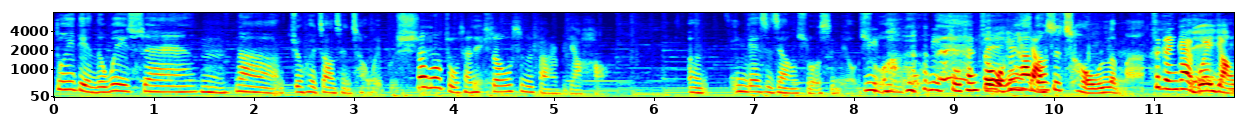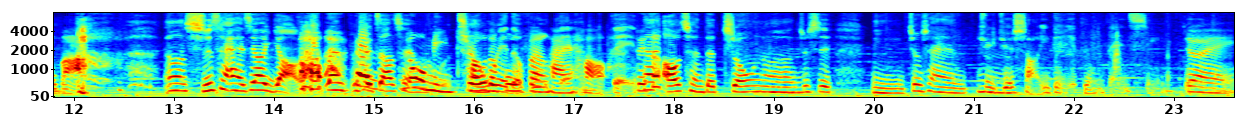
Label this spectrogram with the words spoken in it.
多一点的胃酸，嗯，那就会造成肠胃不适。那如果煮成粥，是不是反而比较好？嗯，应该是这样说，是没有错。你煮成粥，我 跟你讲，它都是稠了嘛，这个应该也不会咬吧？嗯，食材还是要咬啦，但不会造成糯米粥的部分还好。对，但熬成的粥呢，就是。你就算咀嚼少一点，也不用担心。对，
